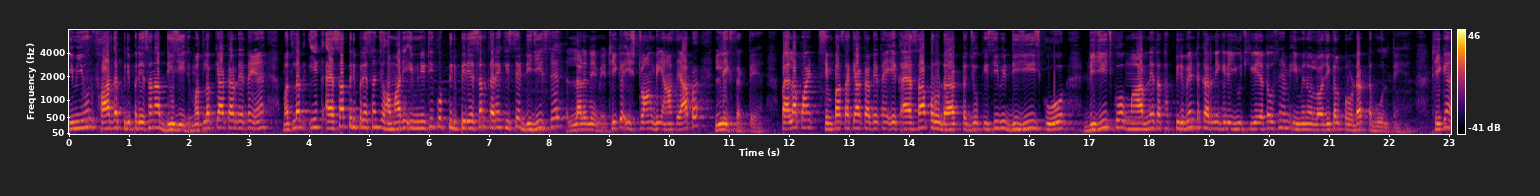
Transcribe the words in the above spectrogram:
immune for the preparation of disease मतलब क्या कर देते हैं? मतलब एक ऐसा प्रिपरेशन जो हमारी इम्यूनिटी को प्रिपरेशन करे किससे डिज़ीज़ से लड़ने में, ठीक है? स्ट्रांग भी यहाँ से आप लिख सकते हैं। पहला पॉइंट सिंपल सा क्या कर देते हैं? एक ऐसा प्रोडक्ट जो किसी भी डिज़ीज़ को डिज़ीज़ को मारने तथा प्रिवेंट करने के लिए यूज़ किया जाता है, उसे हम इम्यूनोलॉजिकल प्रोडक्ट बोलते हैं। ठीक है?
